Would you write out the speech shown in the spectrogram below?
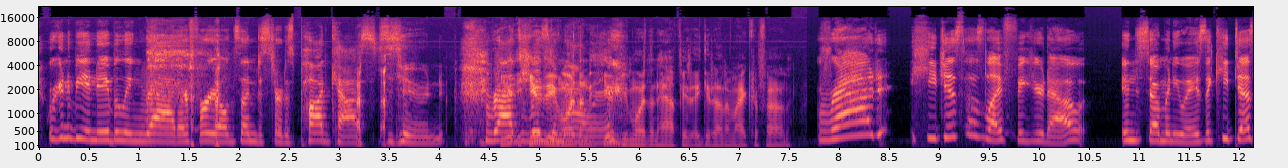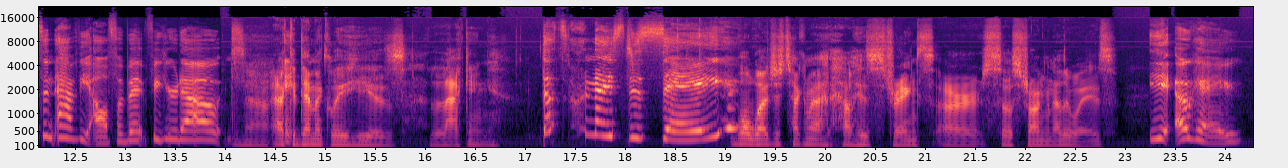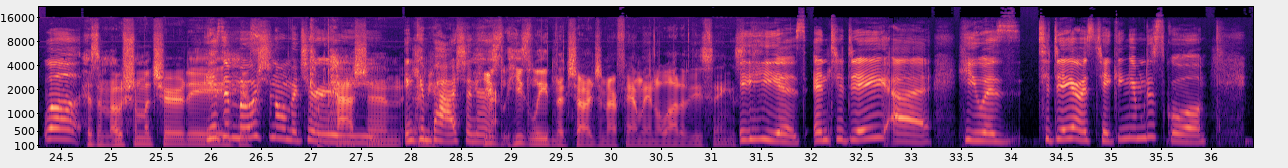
We're going to be enabling Rad, our four year old son, to start his podcast soon. Rad's He, be Wisdom more Hour. than he'd be more than happy to get on a microphone. Rad, he just has life figured out in so many ways. Like, he doesn't have the alphabet figured out. No, academically he is lacking. That's not nice to say. Well, was just talking about how his strengths are so strong in other ways. Yeah, okay. Well, His emotional maturity, his emotional maturity compassion, and I mean, compassion are he's he's leading the charge in our family in a lot of these things. He is. And today, uh, he was. Today, I was taking him to school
